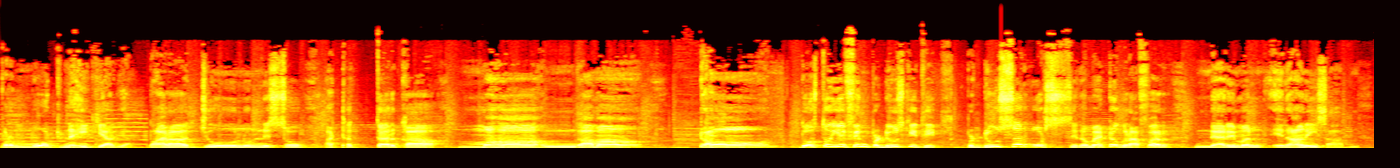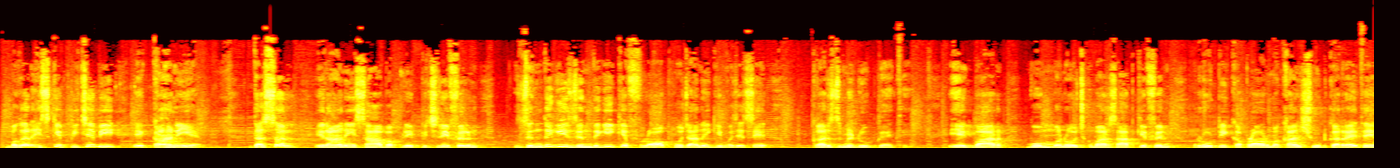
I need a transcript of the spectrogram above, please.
प्रमोट नहीं किया गया? 12 जून 1978 का महाहंगामा, डॉन। दोस्तों, ये फ़िल्म प्रोड्यूस की थी प्रोड्यूसर और सिनेमाटोग्राफर नरिमन ईरानी साहब। मगर इसके पीछे भी एक कहानी है। दरअसल, ईरानी साहब अपनी पिछली फ़िल्म ज़िंदगी ज़िंदगी के फ्लॉप हो जाने की वजह से कर्ज में डूब गए थे। एक बार वो मनोज कुमार साहब की फ़िल्म रोटी, कपड़ा और मकान शूट कर रहे थे,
